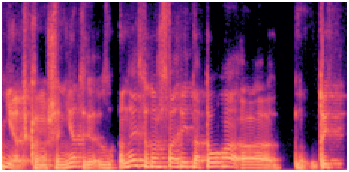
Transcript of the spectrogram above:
Нет, конечно, нет. Знаете, тут нужно смотреть на то, э, то есть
